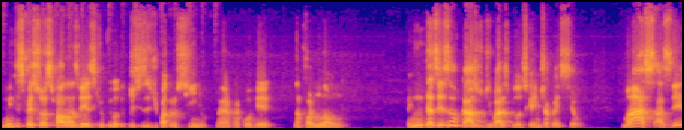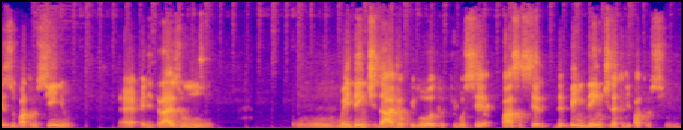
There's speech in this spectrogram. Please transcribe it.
muitas pessoas falam às vezes que o piloto precisa de patrocínio, né, para correr na Fórmula 1. E muitas vezes é o caso de vários pilotos que a gente já conheceu. Mas, às vezes, o patrocínio, é, ele traz um, uma identidade ao piloto que você passa a ser dependente daquele patrocínio,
